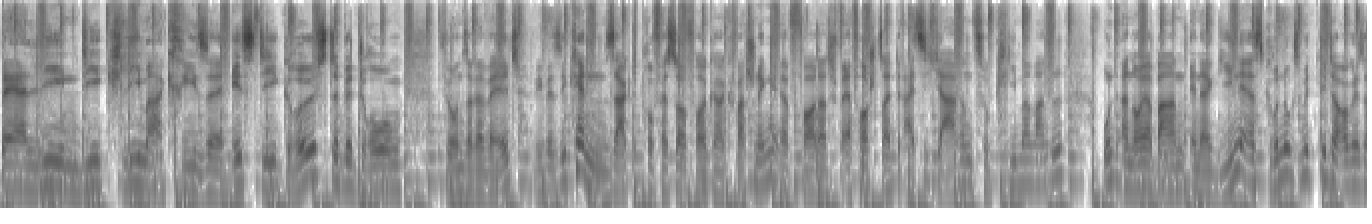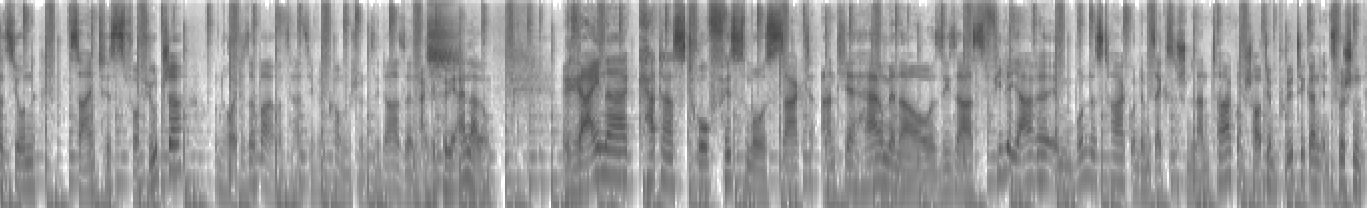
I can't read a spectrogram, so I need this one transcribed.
Berlin. Die Klimakrise ist die größte Bedrohung für unsere Welt, wie wir sie kennen, sagt Professor Volker Quaschning. Er, fordert, er forscht seit 30 Jahren zu Klimawandel und erneuerbaren Energien. Er ist Gründungsmitglied der Organisation Scientists for Future und heute ist er bei uns. Herzlich willkommen, schön, dass Sie da sind. Danke für die Einladung. Reiner Katastrophismus, sagt Antje Hermenau. Sie saß viele Jahre im Bundestag und im Sächsischen Landtag und schaut den Politikern inzwischen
